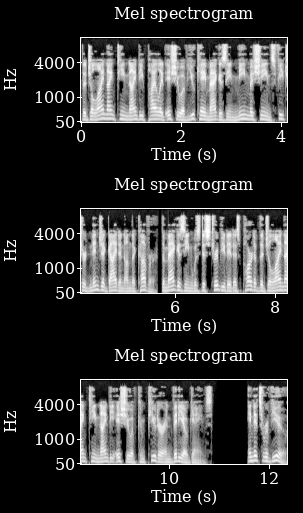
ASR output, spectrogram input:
The July 1990 pilot issue of UK magazine Mean Machines featured Ninja Gaiden on the cover. The magazine was distributed as part of the July 1990 issue of Computer and Video Games. In its review,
